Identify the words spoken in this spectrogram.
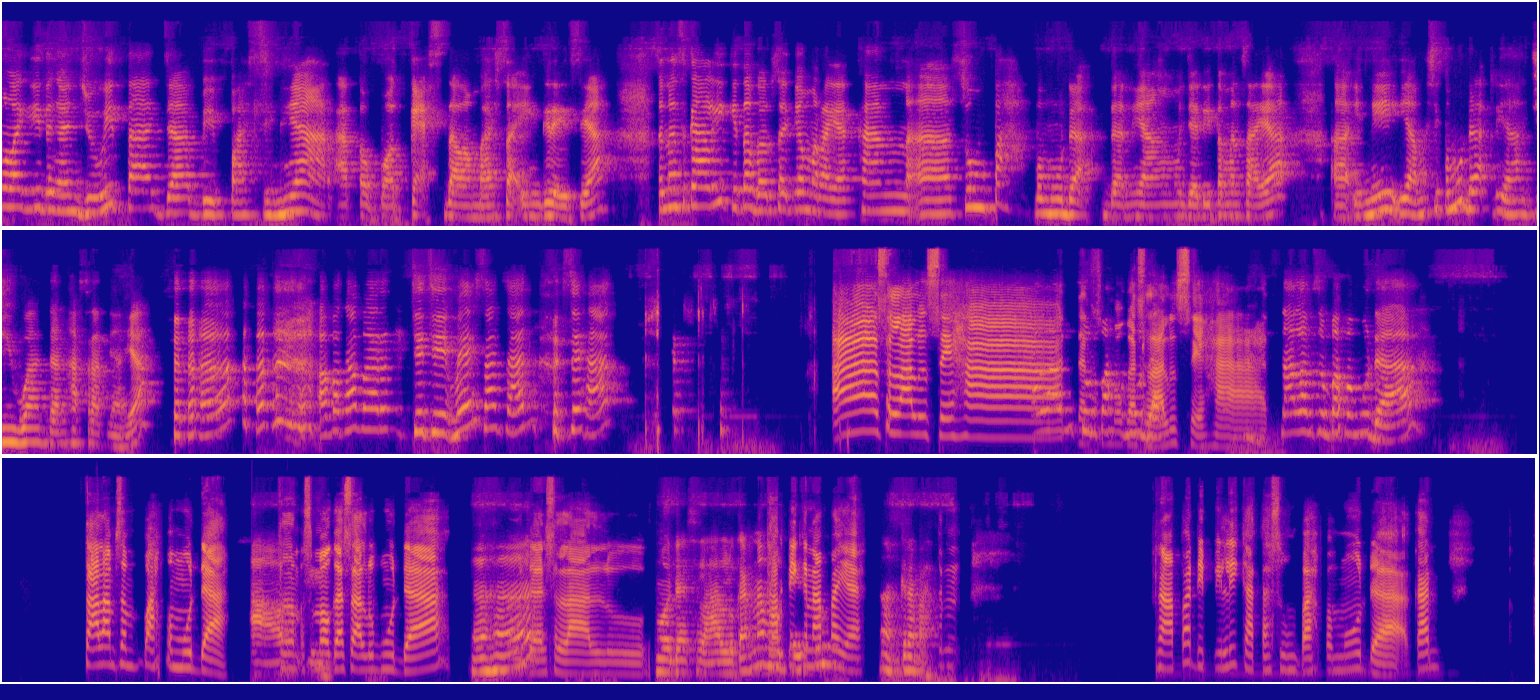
ketemu lagi dengan Juwita Jabi Pasiniar atau podcast dalam bahasa Inggris ya. Senang sekali kita baru saja merayakan uh, Sumpah Pemuda dan yang menjadi teman saya uh, ini ya masih pemuda dia jiwa dan hasratnya ya. Apa kabar Cici Mesansan sehat? Ah, selalu sehat Salam dan semoga pemuda. selalu sehat. Salam Sumpah Pemuda. Salam Sumpah Pemuda. okay. Semoga selalu muda, uh-huh. muda selalu. Muda selalu karena Tapi kenapa itu... ya? Nah, kenapa? Kenapa dipilih kata Sumpah Pemuda? Kan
